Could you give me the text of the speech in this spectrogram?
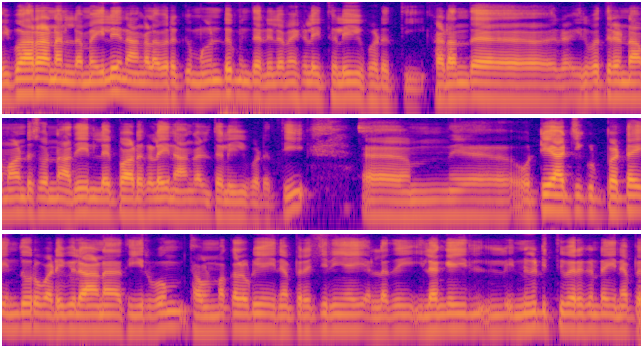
இவ்வாறான நிலைமையிலே நாங்கள் அவருக்கு மீண்டும் இந்த நிலைமைகளை தெளிவுபடுத்தி கடந்த இருபத்தி ரெண்டாம் ஆண்டு சொன்ன அதே நிலைப்பாடுகளை நாங்கள் தெளிவுபடுத்தி அஹ், ஒற்றையாட்சிக்குட்பட்ட எந்த ஒரு வடிவிலான தீர்வும் தமிழ் மக்களுடைய இனப்பிரச்சினையை அல்லது இலங்கையில் நீடித்து வருகின்ற இனப்பிரச்சினையை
